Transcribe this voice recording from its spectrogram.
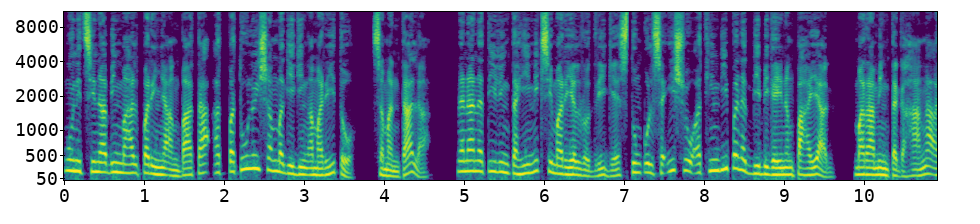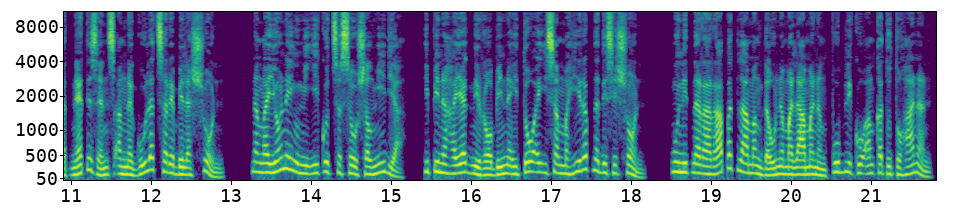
ngunit sinabing mahal pa rin niya ang bata at patuloy siyang magiging ama rito. Samantala, nananatiling tahimik si Mariel Rodriguez tungkol sa isyu at hindi pa nagbibigay ng pahayag. Maraming tagahanga at netizens ang nagulat sa revelasyon, na ngayon ay umiikot sa social media. Ipinahayag ni Robin na ito ay isang mahirap na desisyon, ngunit nararapat lamang daw na malaman ng publiko ang katotohanan,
